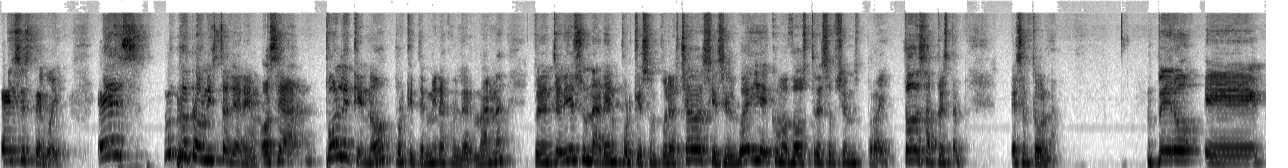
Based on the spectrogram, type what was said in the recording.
Es este güey. Es un protagonista de harem. O sea, ponle que no, porque termina con la hermana, pero en teoría es un harem porque son puras chavas y es el güey y hay como dos, tres opciones por ahí. Todas apestan, excepto una. Pero eh,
